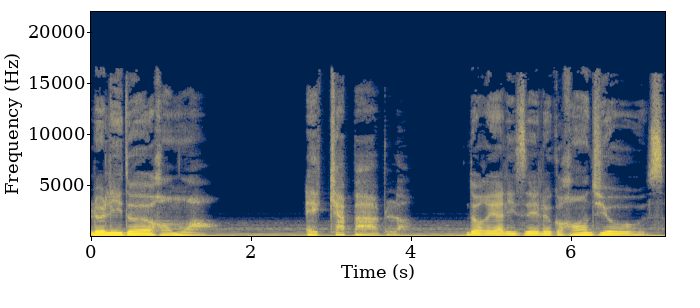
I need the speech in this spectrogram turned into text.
Le leader en moi est capable de réaliser le grandiose.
